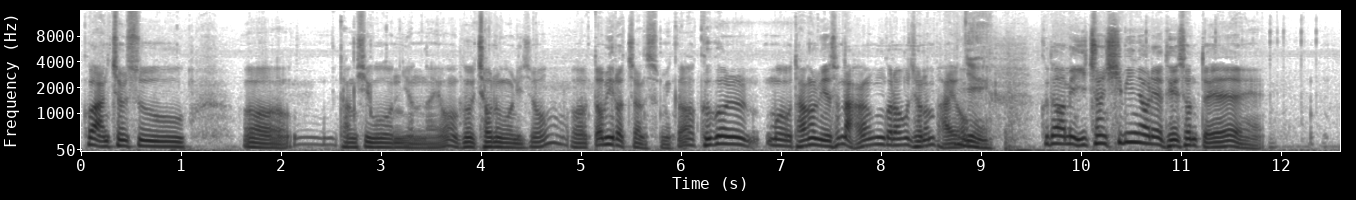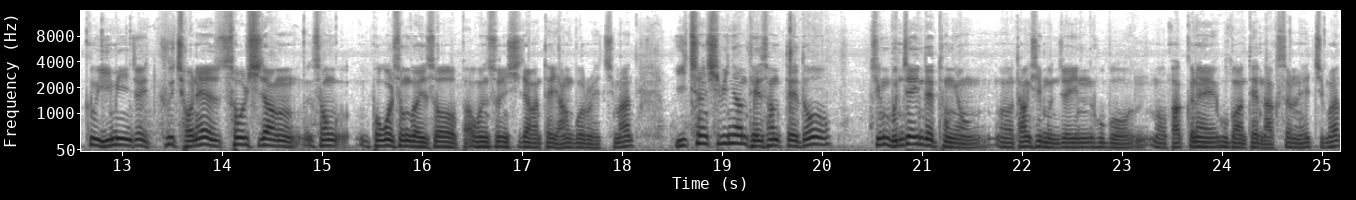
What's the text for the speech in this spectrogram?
그 안철수 어 당시 의원이었나요? 그 전 의원이죠. 어, 떠밀었지 않습니까? 그걸 뭐 당을 위해서 나간 거라고 저는 봐요. 예. 그 다음에 2012년에 대선 때 그 이미 이제 그 전에 서울시장 선 보궐선거에서 박원순 시장한테 양보를 했지만 2012년 대선 때도 지금 문재인 대통령 어, 당시 문재인 후보 뭐 박근혜 후보한테 낙선을 했지만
